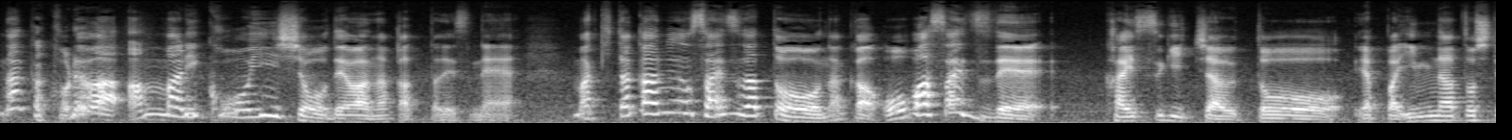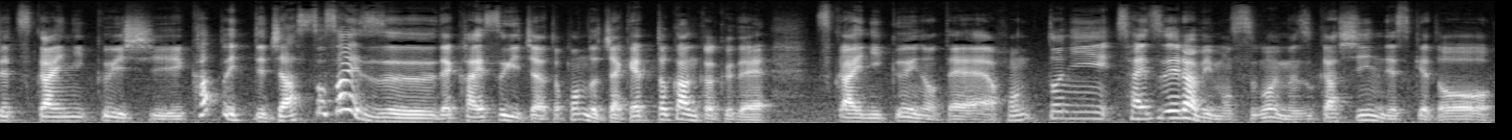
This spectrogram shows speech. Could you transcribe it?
なんかこれはあんまり好印象ではなかったですね。まあ着た感じのサイズだとなんかオーバーサイズで買いすぎちゃうとやっぱインナーとして使いにくいしかといってジャストサイズで買いすぎちゃうと今度ジャケット感覚で使いにくいので本当にサイズ選びもすごい難しいんですけど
